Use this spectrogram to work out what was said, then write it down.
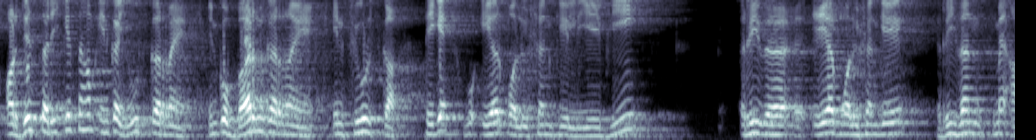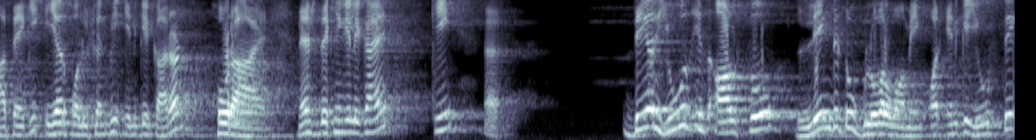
और जिस तरीके से हम इनका यूज़ कर रहे हैं, इनको बर्न कर रहे हैं इन फ्यूल्स का, ठीक है, वो एयर पॉल्यूशन के लिए भी एयर पॉल्यूशन के रीजंस में आते हैं कि एयर पॉल्यूशन भी इनके कारण हो रहा है। नेक्स्ट देखेंगे लिखा है कि their use is also linked to global warming और इनके यूज़ से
